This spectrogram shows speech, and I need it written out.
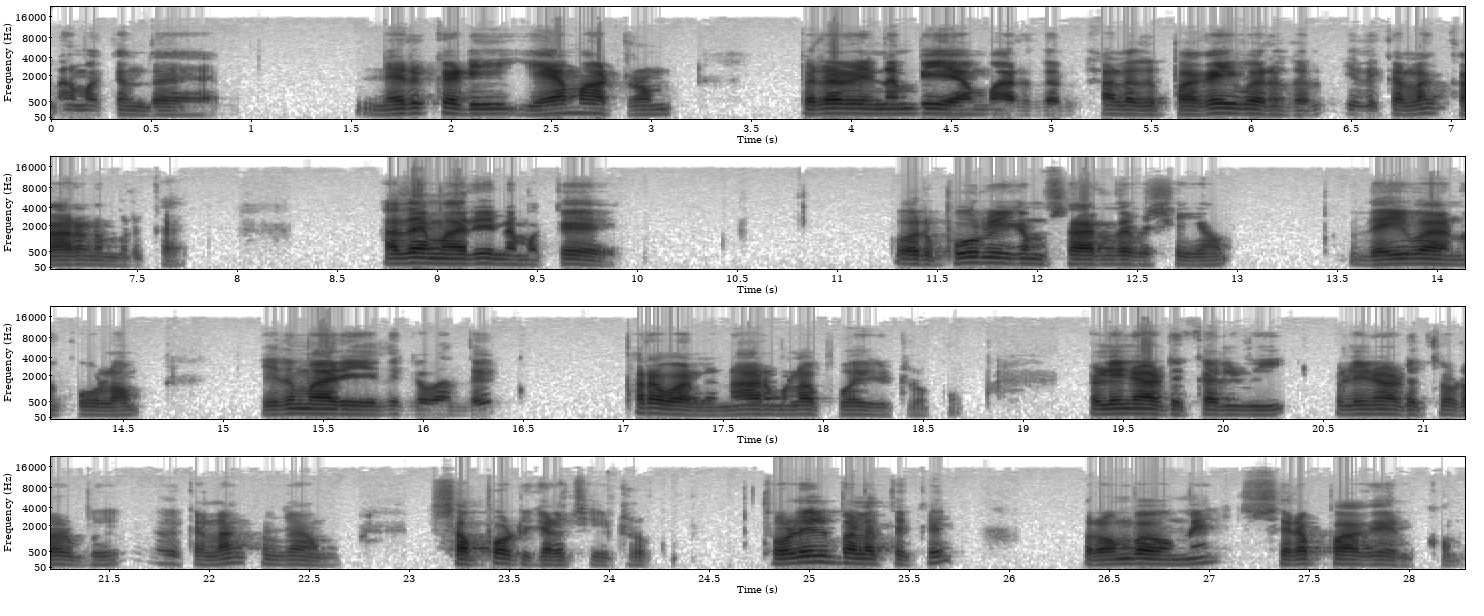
நமக்கு இந்த நெருக்கடி ஏமாற்றம் பிறரை நம்பி ஏமாறுதல் அல்லது பகை வருதல் இதுக்கெல்லாம் காரணம் இருக்காது. அதே மாதிரி நமக்கு ஒரு பூர்வீகம் சார்ந்த விஷயம் தெய்வ அனுகூலம் இது மாதிரி இதுக்கு வந்து பரவாயில்ல நார்மலாக போய்கிட்டு இருக்கும் வெளிநாட்டு கல்வி வெளிநாட்டு தொடர்பு இதுக்கெல்லாம் கொஞ்சம் சப்போர்ட் கிடச்சிக்கிட்டு இருக்கும் தொழில் பலத்துக்கு ரொம்பவுமே சிறப்பாக இருக்கும்.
